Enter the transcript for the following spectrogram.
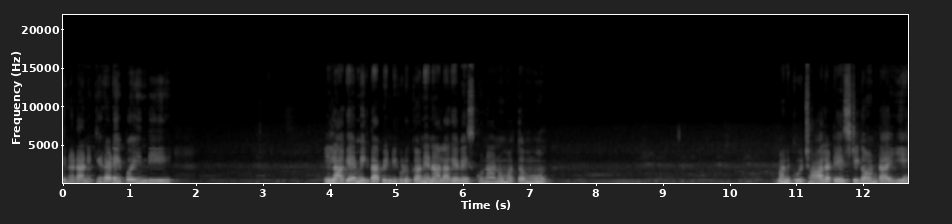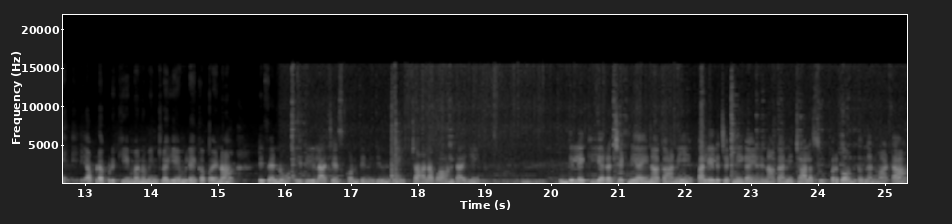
తినడానికి రెడీ అయిపోయింది. ఇలాగే మిగతా పిండి గుడక నేను అలాగే వేసుకున్నాను మొత్తము. మనకు చాలా టేస్టీగా ఉంటాయి. అప్పుడప్పటికి మనం ఇంట్లో ఏం లేకపోయినా టిఫిన్ ఇది ఇలా చేసుకొని తినింది చాలా బాగుంటాయి. ఇందులోకి ఎర్ర చట్నీ అయినా కానీ పల్లీల చట్నీ అయినా కానీ చాలా సూపర్గా ఉంటుందన్నమాట.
